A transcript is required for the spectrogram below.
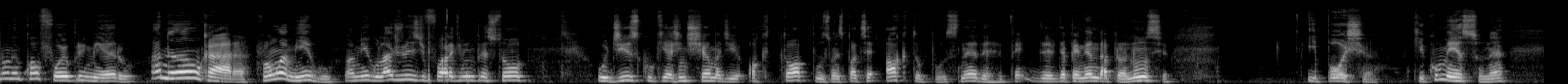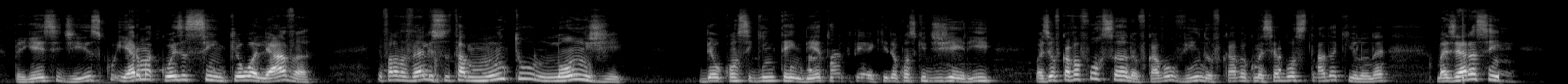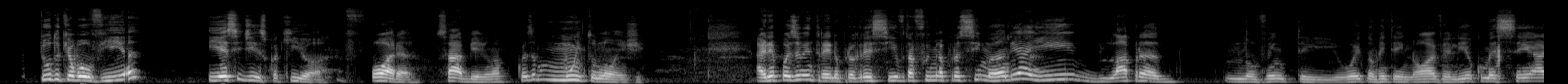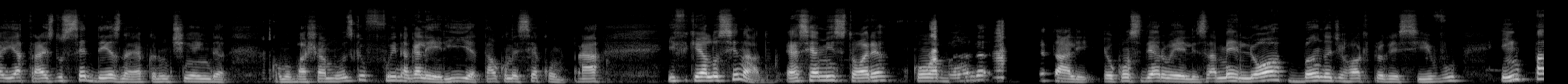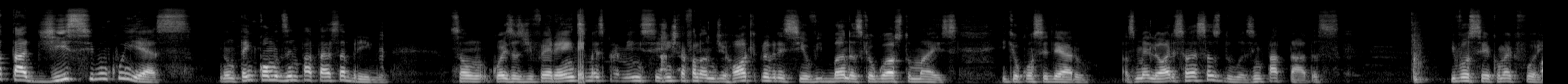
não lembro qual foi o primeiro. Ah, não, cara. Foi um amigo. Um amigo lá de Juiz de Fora que me emprestou o disco que a gente chama de Octopus, mas pode ser Octopus, né? dependendo da pronúncia. E, poxa, que começo, né? Peguei esse disco e era uma coisa assim que eu olhava e falava, velho, isso tá muito longe de eu conseguir entender tudo que tem aqui, de eu conseguir digerir. Mas eu ficava forçando, eu ficava ouvindo, eu ficava, eu comecei a gostar daquilo, né? Mas era assim, tudo que eu ouvia e esse disco aqui, ó, fora, sabe? Uma coisa muito longe. Aí depois eu entrei no progressivo, tá, fui me aproximando e aí lá para 98, 99 ali, eu comecei a ir atrás dos CDs na época, não tinha ainda como baixar música, eu fui na galeria, tal, comecei a comprar e fiquei alucinado. Essa é a minha história com a banda Detalhe, eu considero eles a melhor banda de rock progressivo, empatadíssima com Yes. Não tem como desempatar essa briga. São coisas diferentes, mas para mim, se a gente está falando de rock progressivo e bandas que eu gosto mais e que eu considero as melhores, são essas duas, empatadas. E você, como é que foi?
